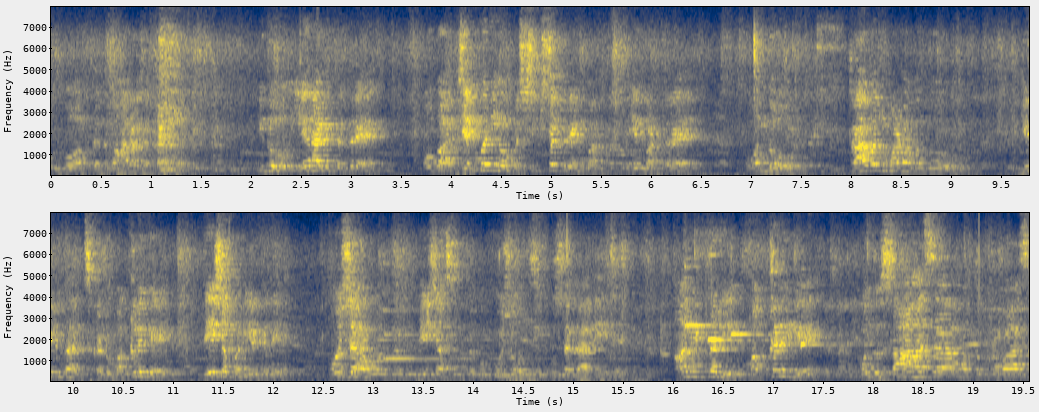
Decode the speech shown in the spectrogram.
ಉದ್ಭವ ಆಗ್ತದೆ ಮಹಾರಾಜ ಕಾಲೇಜಲ್ಲಿ ಇದು ಏನಾಗುತ್ತೆ ಅಂದ್ರೆ, ಒಬ್ಬ ಜರ್ಮನಿಯ ಒಬ್ಬ ಶಿಕ್ಷಕರು ಏನ್ ಮಾಡ್ತಾರೆ ಏನು ಮಾಡ್ತಾರೆ, ಒಂದು ಟ್ರಾವೆಲ್ ಮಾಡೋ ಒಂದು ಗಿಡ ಹಚ್ಕೊಂಡು ಮಕ್ಕಳಿಗೆ ದೇಶ ಪರ್ಯಟನೆ, ಕೋಶ ಓದಬೇಕು ದೇಶ ಸುತ್ತಬೇಕು, ಕೋಶ ಓದಬೇಕು ಅಂತ ಗಾದೆ ಇದೆ. ಆ ನಿಟ್ಟಿನಲ್ಲಿ ಮಕ್ಕಳಿಗೆ ಒಂದು ಸಾಹಸ ಮತ್ತು ಪ್ರವಾಸ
